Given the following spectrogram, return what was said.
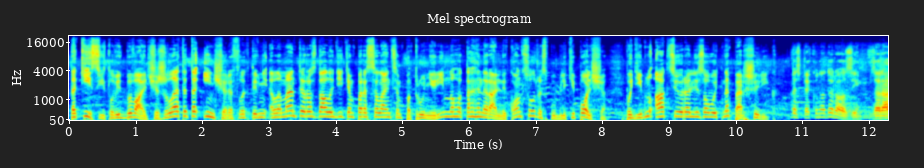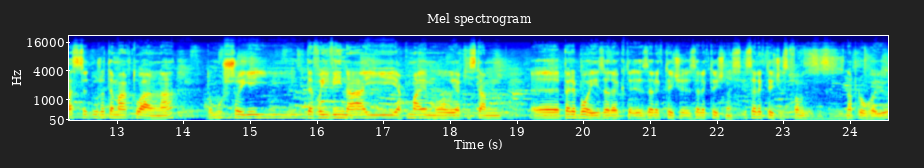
Такі світловідбиваючі жилети та інші рефлективні елементи роздали дітям-переселенцям патрульні Рівного та генеральний консул Республіки Польща. Подібну акцію реалізовують не перший рік. Безпеку на дорозі. Зараз це дуже тема актуальна, тому що є йде війна, і як маємо якісь там перебої з, електричеством, з, з напругою.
